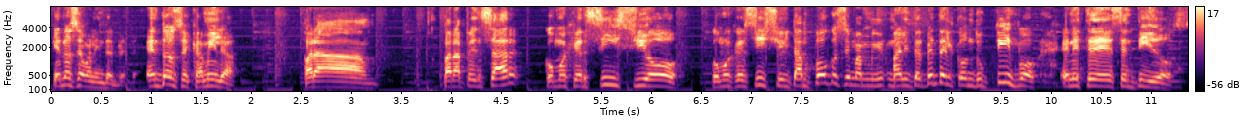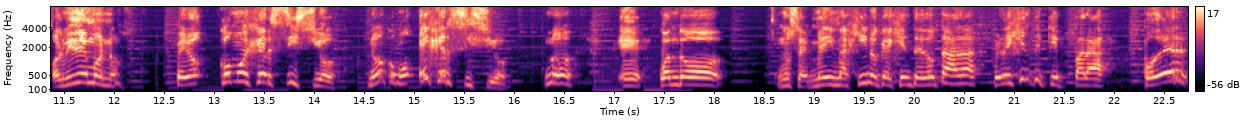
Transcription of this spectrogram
que no se malinterprete. Entonces, Camila, para, para pensar como ejercicio, como ejercicio, y tampoco se malinterpreta el conductismo en este sentido. Olvidémonos. Pero como ejercicio, ¿no? Como ejercicio. ¿no? Eh, cuando no sé, me imagino que hay gente dotada, pero hay gente que para poder,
